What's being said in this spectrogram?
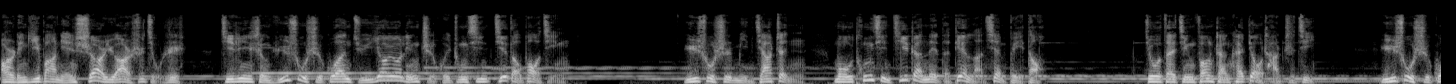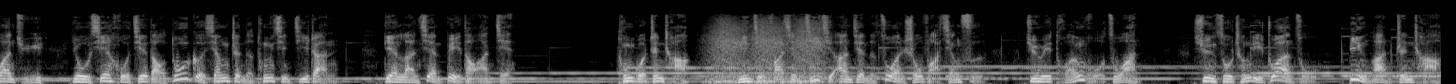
二零一八年十二月二十九日。吉林省榆树市公安局幺幺零指挥中心接到报警，榆树市闵家镇某通信基站内的电缆线被盗。就在警方展开调查之际，榆树市公安局又先后接到多个乡镇的通信基站电缆线被盗案件。通过侦查，民警发现几起案件的作案手法相似，均为团伙作案，迅速成立专案组并案侦查。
